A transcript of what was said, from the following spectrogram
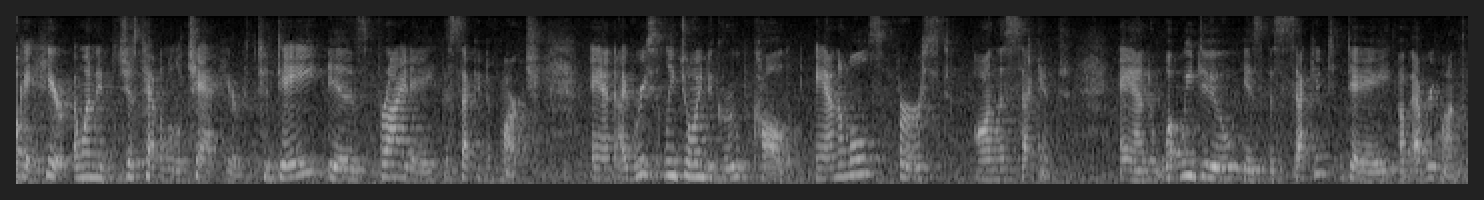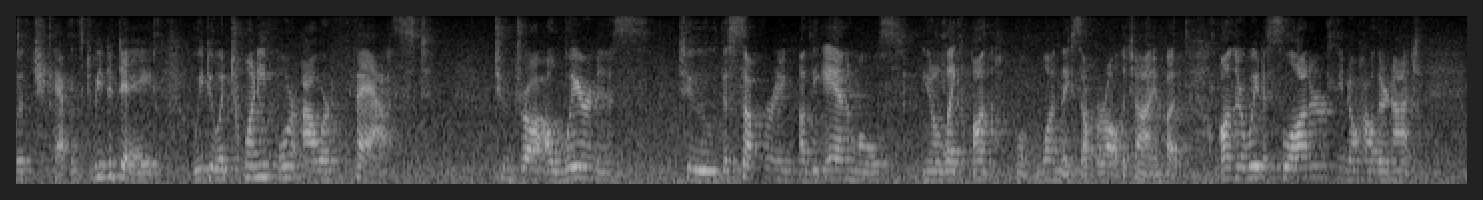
Okay, here, I wanted to just have a little chat here. Today is Friday, the 2nd of March, and I've recently joined a group called Animals First on the 2nd. And what we do is the second day of every month, which happens to be today, we do a 24 hour fast to draw awareness to the suffering of the animals, you know, like on, well, one, they suffer all the time, but on their way to slaughter, you know, how they're not,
